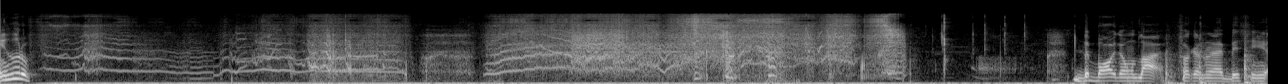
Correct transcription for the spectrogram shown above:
And who the f The ball don't lie. Fucking that bitch in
